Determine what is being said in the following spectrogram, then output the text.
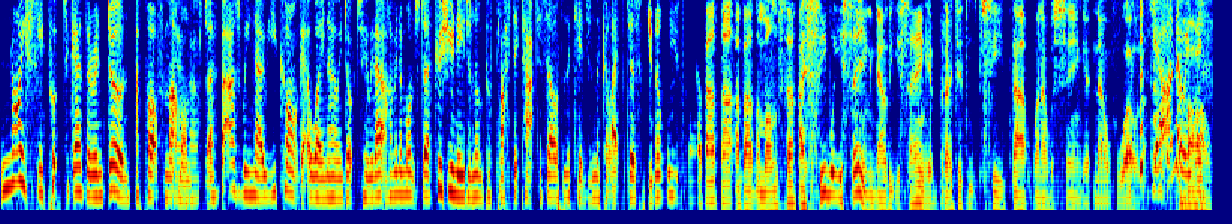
nicely put together and done. Apart from that Yeah. monster, but as we know, you can't get away now in Doctor Who without having a monster because you need a lump of plastic tat to sell to the kids and the collectors. You know what you say about that, about the monster? I see what you're saying now that you're saying it, but I didn't see that when I was seeing it. No, whoa. That's Yeah, I know Oh, it is.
